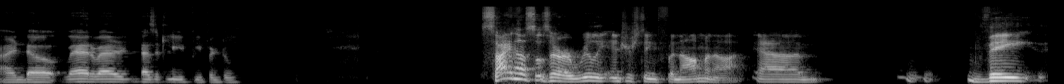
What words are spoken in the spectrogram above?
and uh, where where does it lead people to side hustles are a really interesting phenomena um, they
